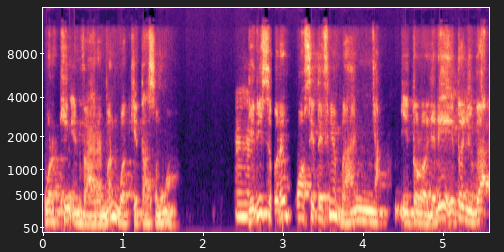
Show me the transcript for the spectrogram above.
working environment buat kita semua. Mm-hmm. Jadi sebenarnya positifnya banyak itu loh. Jadi itu juga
